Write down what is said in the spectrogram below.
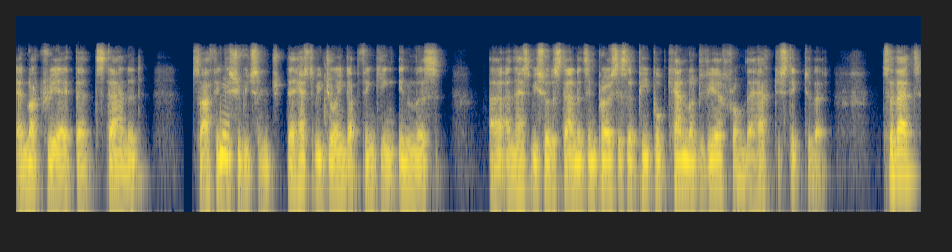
and not create that standard. So I think yes. there should be some, there has to be joined up thinking in this, uh, and there has to be sort of standards in process that people cannot veer from. They have to stick to that. So that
